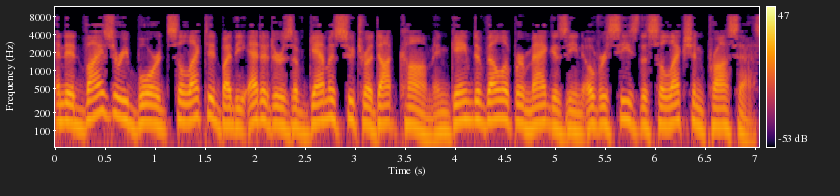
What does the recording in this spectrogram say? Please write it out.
An advisory board selected by the editors of Gamasutra.com and Game Developer magazine oversees the selection process.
